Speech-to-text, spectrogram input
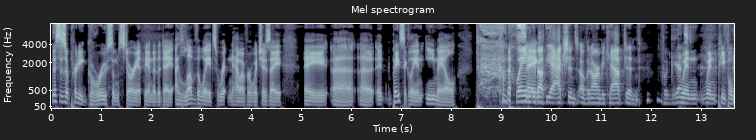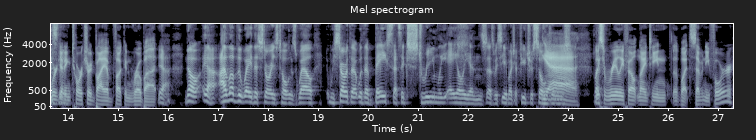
this is a pretty gruesome story at the end of the day. I love the way it's written, however, which is a a uh, uh, it, basically an email Complaining about the actions of an army captain against when when people were getting tortured by a fucking robot. Yeah. No, yeah, I love the way this story is told as well. We start with a with a base that's extremely aliens as we see a bunch of future soldiers. Yeah. this really felt 19 uh, what 74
